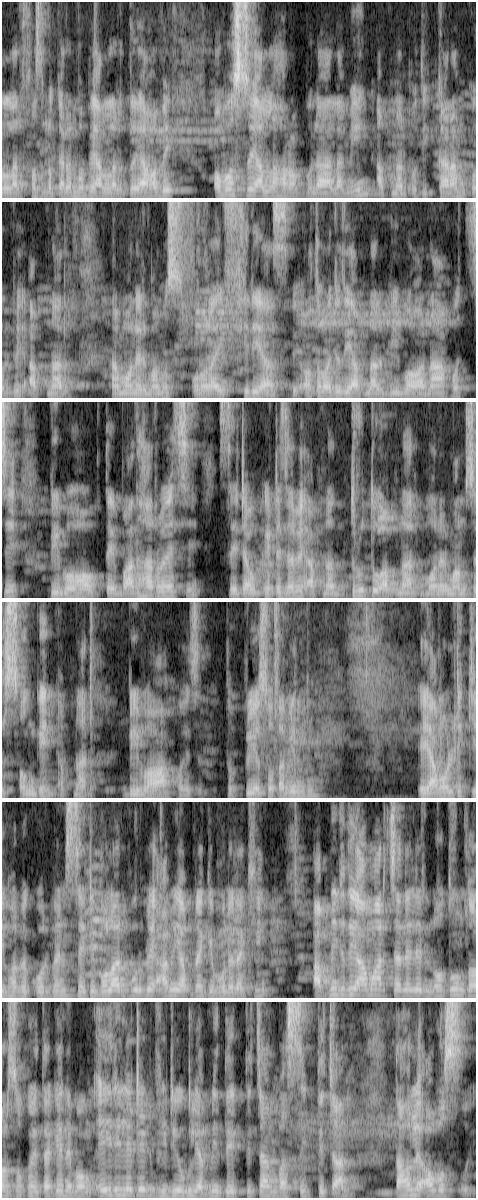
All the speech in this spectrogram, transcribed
আল্লাহর ফজল কারাম হবে, আল্লাহর দয়া হবে। অবশ্যই আল্লাহ রব্বুল্লা আলমিন আপনার প্রতি কারাম করবে, আপনার মনের মানুষ পুনরায় ফিরে আসবে। অথবা যদি আপনার বিবাহ না হচ্ছে, বিবাহতে বাধা রয়েছে, সেটাও কেটে যাবে। আপনার দ্রুত আপনার মনের মানুষের সঙ্গেই আপনার বিবাহ হয়ে যাবে। তো প্রিয় শ্রোতাবিন্দু, এই আমলটি কীভাবে করবেন সেটি বলার পূর্বে আমি আপনাকে বলে রাখি, আপনি যদি আমার চ্যানেলের নতুন দর্শক হয়ে থাকেন এবং এই রিলেটেড ভিডিওগুলি আপনি দেখতে চান বা শিখতে চান, তাহলে অবশ্যই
